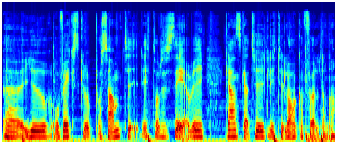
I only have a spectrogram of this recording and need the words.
eh, djur och växtgrupper samtidigt och det ser vi ganska tydligt i lagerföljderna.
